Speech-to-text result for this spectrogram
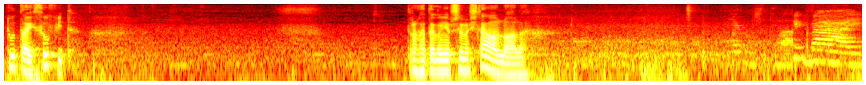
tutaj sufit. Trochę tego nie przemyślałam, no ale... Bye.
